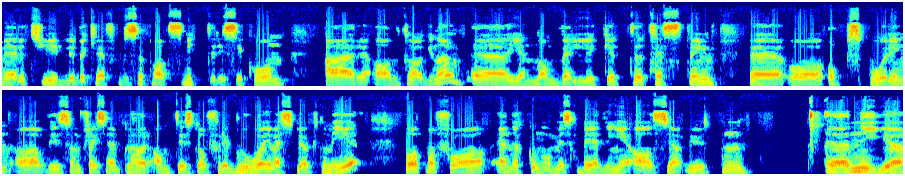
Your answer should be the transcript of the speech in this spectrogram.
mer tydelig bekreftelse på at smitterisikoen er avtagende eh, gjennom vellykket testing eh, og oppsporing av de som f.eks. har antistoffer i blodet i vestlige økonomier, og at man får en økonomisk bedring i Asia uten eh, nye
